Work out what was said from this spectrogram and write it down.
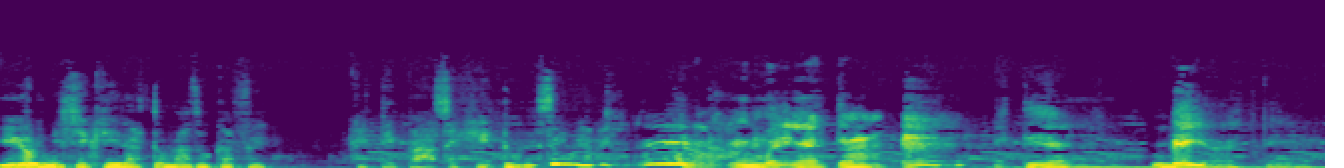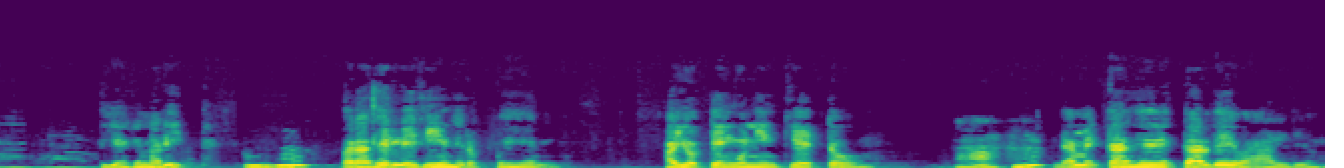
y hoy ni siquiera has tomado café. ¿Qué te pasa, hijito? Decime, a ver. Bueno, este... Este... Bella, este... Tía Genarita. Ujú. Para serle sincero, pues... Ah, yo tengo un inquieto. Ajá. Ya me cansé de estar de balde.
